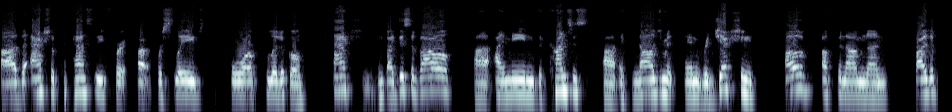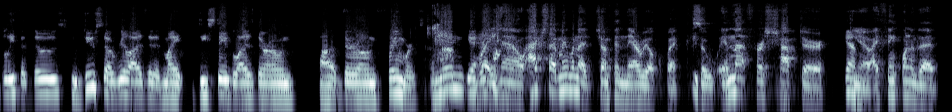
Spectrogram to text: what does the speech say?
uh, the actual capacity for for slaves for political action, and by disavowal uh, I mean the conscious uh, acknowledgement and rejection of a phenomenon by the belief that those who do so realize that it might destabilize their own uh, their own frameworks. And then, yeah. right now, actually, I might want to jump in there real quick. So, in that first chapter, yeah. you know, I think one of the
